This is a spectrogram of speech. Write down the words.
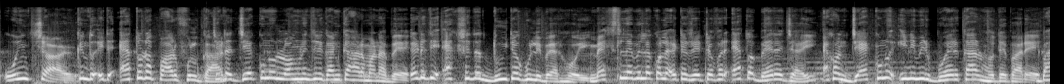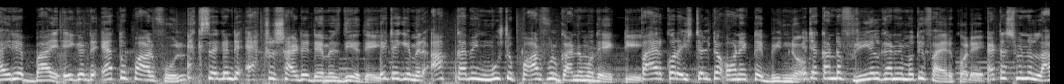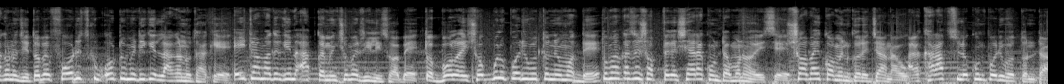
উইঞ্চার কিন্তু এটা এতটা পাওয়ারফুল গান যেটা যে কোনো লং রেঞ্জের গানকে হার মানাবে। এটা দিয়ে একসাথে দুইটা গুলি বের হয় ম্যাক্স লেভেলে করলে এটা রেট অফার এত বেড়ে যায় এখন যে কোনো ইনিমির বইয়ের কারণ হতে পারে। বাইরে বাই এই গানটা এত পাওয়ারফুল এক সেকেন্ডে একশো ষাটের ড্যামেজ দিয়ে দেয়। এটা গেমের আপকামিং মোস্ট পাওয়ারফুল গানের মধ্যে একটি। ফায়ার করার স্টাইলটা অনেকটাই ভিন্ন। এটা কান্ড অফ রিয়েল গানের মতোই ফায়ার করে। অ্যাটাচমেন্ট লাগানো যায় তবে ফোর স্কুপ অটোমেটিকলি লাগানো থাকে। এইটা আমাদের গেম আপকামিং সময় রিলিজ হবে। তো বলো এই সবগুলো পরিবর্তনের মধ্যে তোমার কাছে সব থেকে সেরা কোনটা মনে হয়েছে? সবাই কমেন্ট করে জানাও। আর খারাপ ছিল কোন পরিবর্তনটা?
